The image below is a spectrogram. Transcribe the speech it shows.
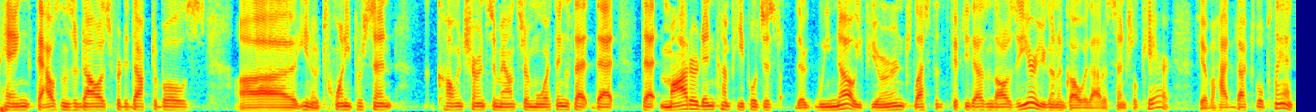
paying thousands of dollars for deductibles, uh, you know, twenty percent co-insurance amounts or more, things that that that moderate income people just we know if you earned less than fifty thousand dollars a year, you're going to go without essential care. If you have a high deductible plan,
